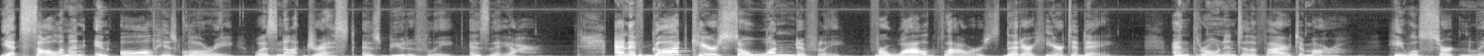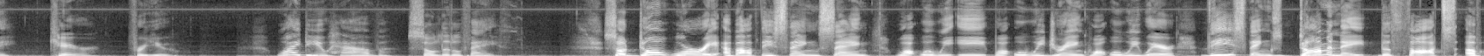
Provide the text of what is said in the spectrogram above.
Yet Solomon, in all his glory, was not dressed as beautifully as they are. And if God cares so wonderfully for wildflowers that are here today and thrown into the fire tomorrow, he will certainly care for you. Why do you have so little faith? So don't worry about these things saying, What will we eat? What will we drink? What will we wear? These things dominate the thoughts of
